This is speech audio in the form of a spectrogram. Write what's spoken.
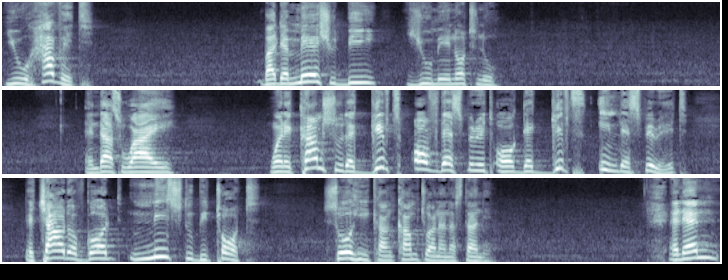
You have it. But the may should be you may not know. And that's why when it comes to the gift of the Spirit or the gifts in the Spirit, the child of God needs to be taught so he can come to an understanding. And then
